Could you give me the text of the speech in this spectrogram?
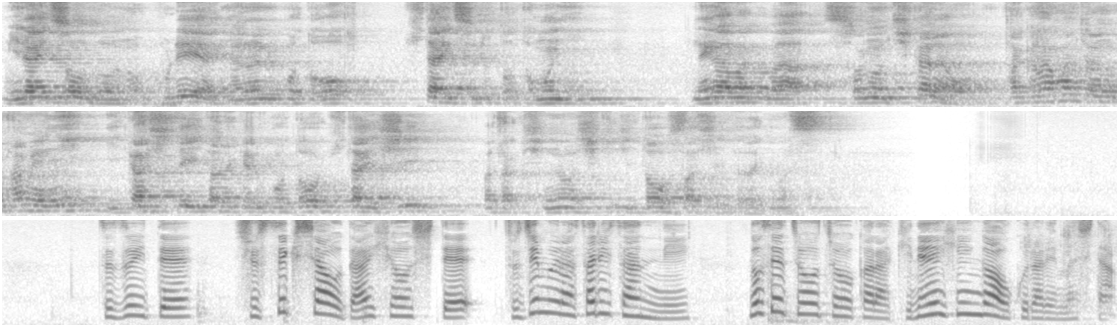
未来創造のプレイヤーになられることを期待するとともに願わくばその力を高浜町のために生かしていただけることを期待し私の式辞とさせていただきます。続いて出席者を代表して辻村沙里さんに野瀬町長から記念品が贈られました。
